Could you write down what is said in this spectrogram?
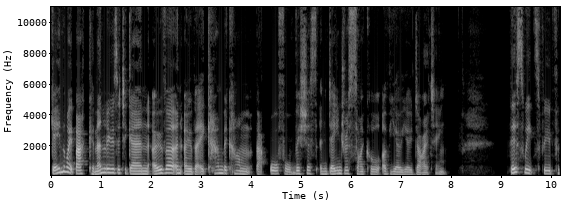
gain the weight back and then lose it again over and over, it can become that awful, vicious, and dangerous cycle of yo yo dieting. This week's food for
